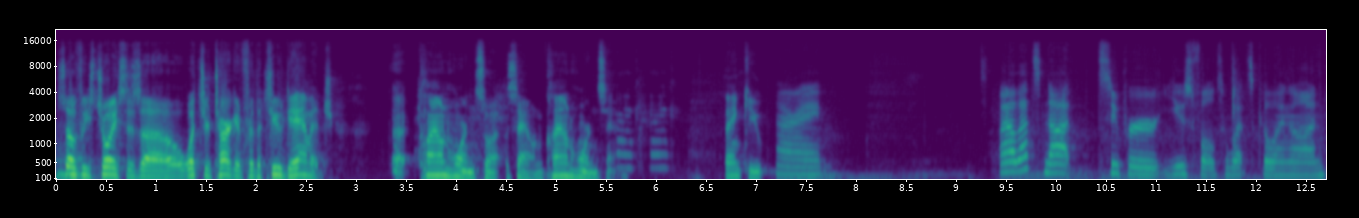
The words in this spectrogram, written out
Sophie's choice is uh, what's your target for the two damage? Uh, clown horn so- sound. Clown horn sound. Thank you. All right. Well, that's not super useful to what's going on.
